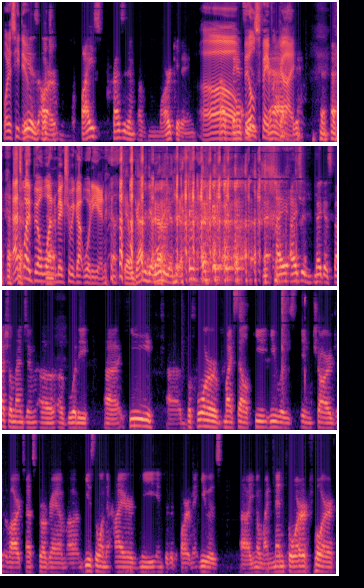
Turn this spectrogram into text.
What does he do? He do? is our vice president of marketing. Oh, Bill's favorite that? guy. That's why Bill wanted to make sure we got Woody in. Yeah, we got to get Yeah. Woody in there. I, I should make a special mention of, of Woody. Uh, he uh, before myself, he he was in charge of our test program. Um, he's the one that hired me into the department. He was, uh, you know, my mentor for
